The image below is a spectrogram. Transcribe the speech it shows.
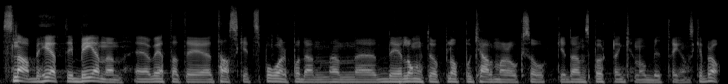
snabbhet i benen. Jag vet att det är taskigt spår på den, men eh, det är långt upplopp på Kalmar också och den spurten kan nog bita ganska bra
